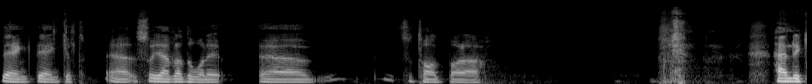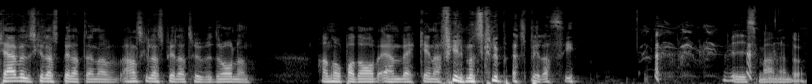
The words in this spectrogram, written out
Det är, det är enkelt. Eh, så jävla dålig. Eh, totalt bara... Henry Cavill skulle ha spelat en av, han skulle ha spelat huvudrollen. Han hoppade av en vecka innan filmen skulle börja spelas in. Vis man ändå.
